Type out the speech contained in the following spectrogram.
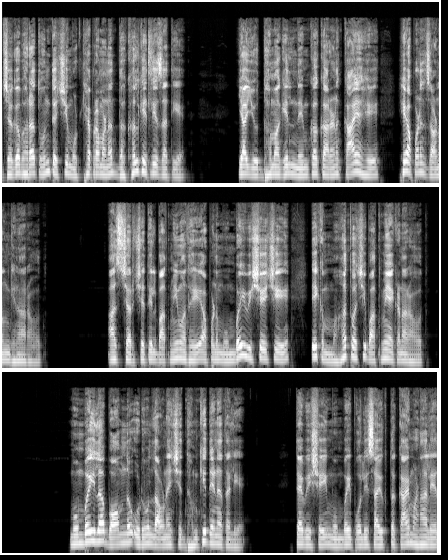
जगभरातून त्याची मोठ्या प्रमाणात दखल घेतली जातीय. या युद्धामागील नेमकं कारण काय आहे हे आपण जाणून घेणार आहोत. आज चर्चेतील बातमीमध्ये आपण मुंबईविषयीची एक महत्वाची बातमी ऐकणार आहोत. मुंबईला बॉम्बनं उडवून लावण्याची धमकी देण्यात आली आहे. त्याविषयी मुंबई पोलीस आयुक्त काय म्हणालेत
